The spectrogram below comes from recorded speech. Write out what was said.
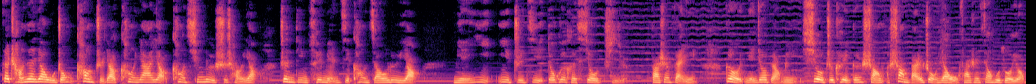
在常见的药物中，抗脂药、抗压药、抗心律失常药、镇定催眠剂、抗焦虑药、免疫抑制剂都会和西柚汁。发生反应，更有研究表明，西柚汁可以跟上上百种药物发生相互作用。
